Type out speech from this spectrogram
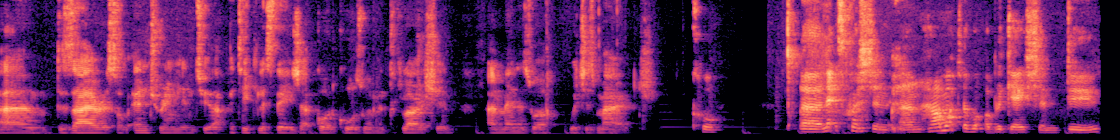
um, desirous of entering into that particular stage that God calls women to flourish in, and men as well, which is marriage. Cool. Uh, next question. Um, how much of an obligation do,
